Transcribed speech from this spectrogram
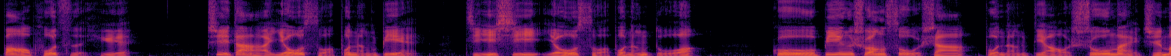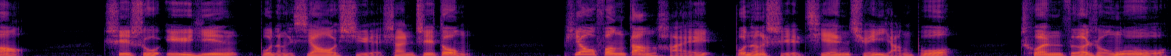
鲍仆子曰：“志大有所不能变，极细有所不能夺，故冰霜肃杀不能雕书脉之貌，赤鼠玉阴不能消雪山之冻，飘风荡海。”不能使前泉扬波，春则容物，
